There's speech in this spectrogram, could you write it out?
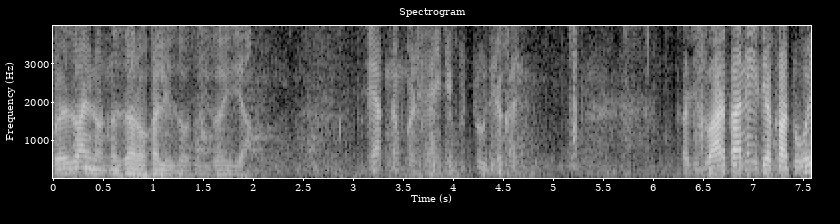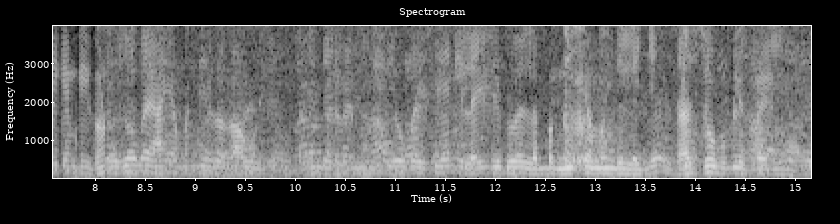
અહીંનો નજારો ખાલી જો તમે જોઈ લ્યો. એક નંબર છે અહીંથી બધું દેખાય. હજી દ્વારકા નહીં દેખાતું હોય કેમ કે ઘણું જો ભાઈ અહીંયા મંદિર કંઈક આવું છે. અંદર મૂર્તિ એવું કઈ છે નહીં લઈ લીધું હોય લગભગ નીચે મંદિર લઈ ગયા. સાજુ પબ્લિક ભાઈ અહીંયા આવે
